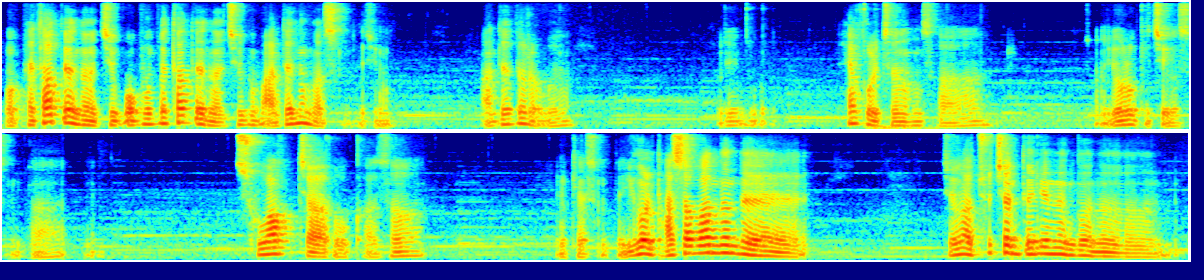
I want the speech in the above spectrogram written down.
뭐 베타 때는 지금 오픈 베타 때는 지금 안 되는 것 같습니다. 지금 안 되더라고요. 그리고 해골 전응사 저는 요렇게 찍었습니다. 수학자로 가서 이렇게 했습니다. 이걸 다 써봤는데 제가 추천드리는 거는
